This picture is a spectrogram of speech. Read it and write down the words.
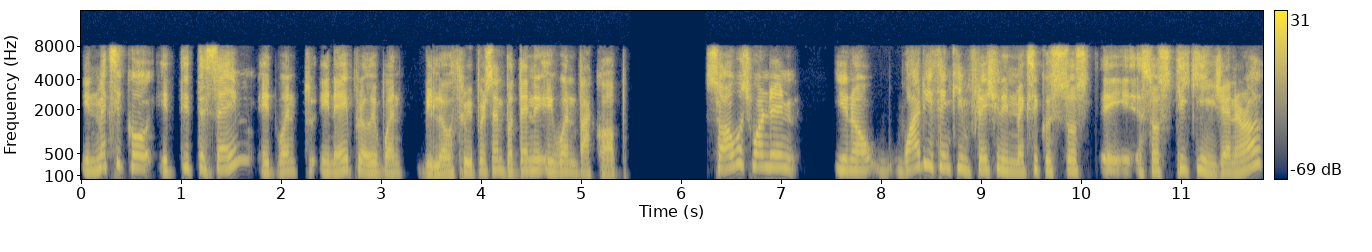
In Mexico, it did the same. It went to, in April, it went below 3%, but then it went back up. So I was wondering, you know, why do you think inflation in Mexico is so eh, so sticky in general?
